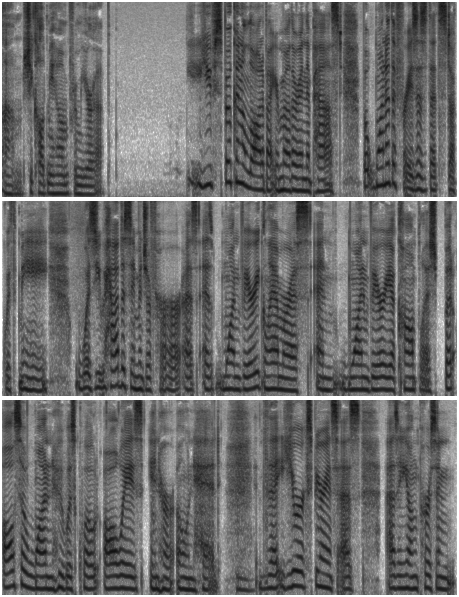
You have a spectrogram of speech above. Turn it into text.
um, she called me home from Europe. You've spoken a lot about your mother in the past, but one of the phrases that stuck with me was you have this image of her as, as one very glamorous and one very accomplished, but also one who was, quote, always in her own head. Mm. That your experience as as a young person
